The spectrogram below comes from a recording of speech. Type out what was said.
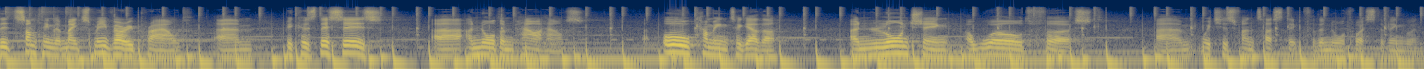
it's something that makes me very proud um, because this is uh, a northern powerhouse, all coming together and launching a world first, um, which is fantastic for the northwest of England.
